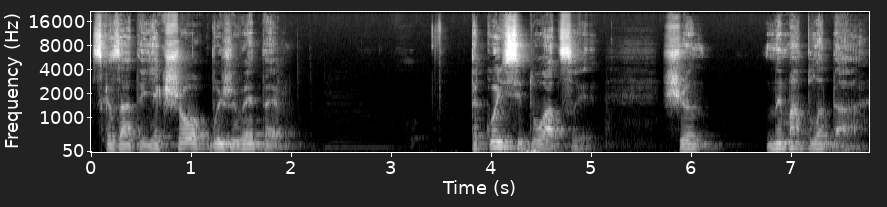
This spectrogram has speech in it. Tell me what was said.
сказати, якщо ви живете в такій ситуації, що нема плода,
